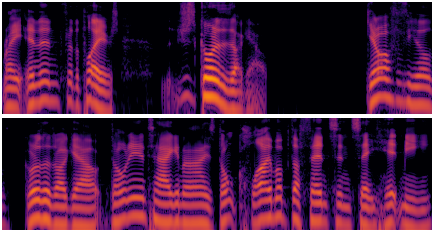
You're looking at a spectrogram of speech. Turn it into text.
Right? And then for the players, just go to the dugout. Get off the field. Go to the dugout. Don't antagonize. Don't climb up the fence and say, hit me.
